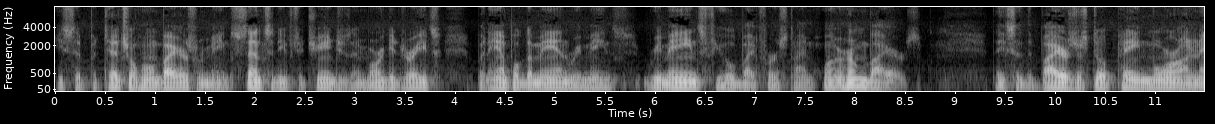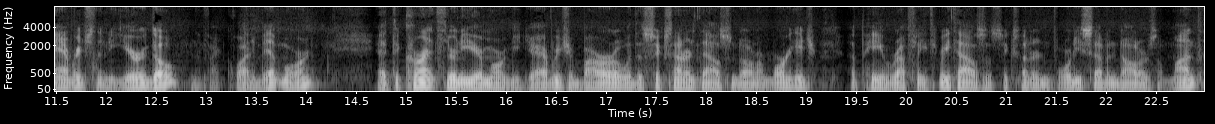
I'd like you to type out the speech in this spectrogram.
He said potential homebuyers remain sensitive to changes in mortgage rates, but ample demand remains remains fueled by first time home buyers. They said that buyers are still paying more on an average than a year ago, in fact, quite a bit more. At the current 30 year mortgage average, a borrower with a $600,000 mortgage will pay roughly $3,647 a month.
